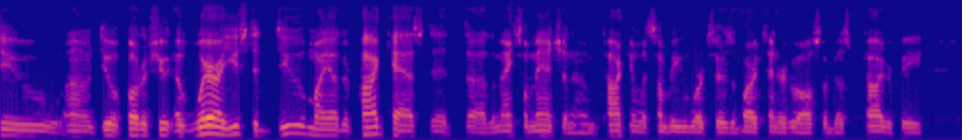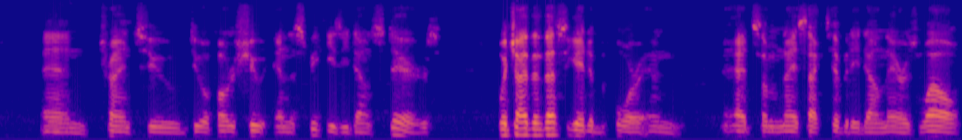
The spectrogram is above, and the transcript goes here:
to uh, do a photo shoot of where I used to do my other podcast at uh, the Maxwell Mansion. I'm talking with somebody who works there as a bartender who also does photography, and trying to do a photo shoot in the speakeasy downstairs, which I've investigated before and had some nice activity down there as well.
